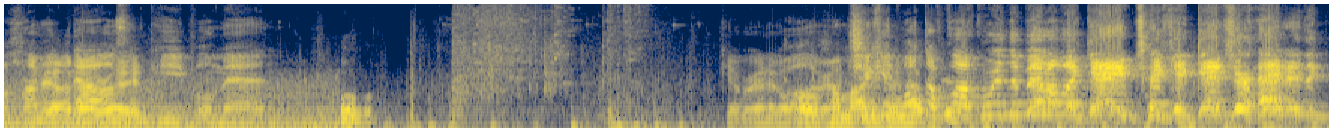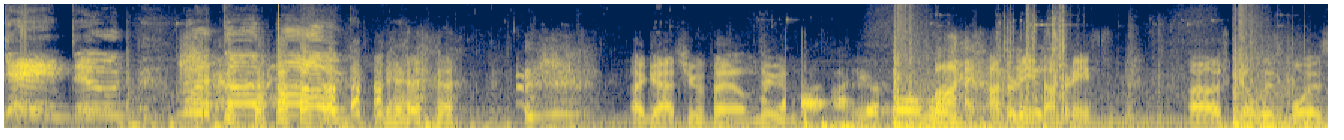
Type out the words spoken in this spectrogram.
A hundred Yeah, I know, thousand right? people, man. Oh, Okay, we're gonna go all Oh, around. Chicken, what the up here. fuck? We're in the middle of a game, Chicken! Get your head in the game, dude! What the fuck? I got you, fam, dude. I, I hear forward. Behind, underneath, underneath. Uh, let's kill these boys.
